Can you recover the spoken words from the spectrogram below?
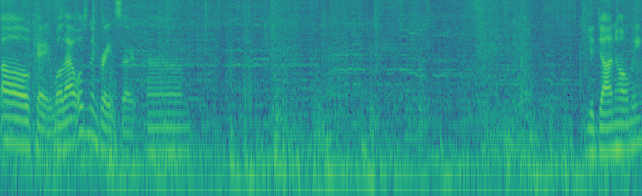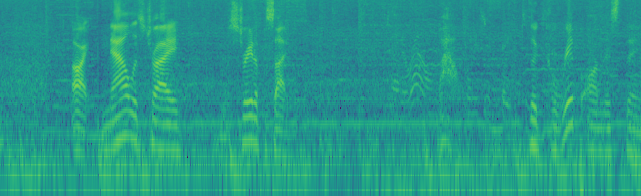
Oh, okay. Well, that wasn't a great start. Um, you done, homie? All right, now let's try Straight up the side. Wow. The grip on this thing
